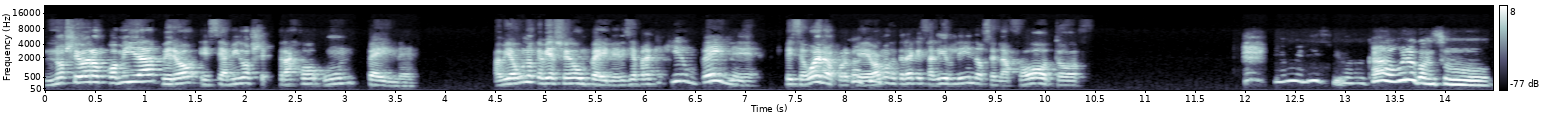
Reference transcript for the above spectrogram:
no llevaron comida, pero ese amigo trajo un peine. Había uno que había llevado un peine. Decía, ¿para qué quiere un peine? Dice, bueno, porque vamos a tener que salir lindos en las fotos. Es buenísimo. Cada uno con su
